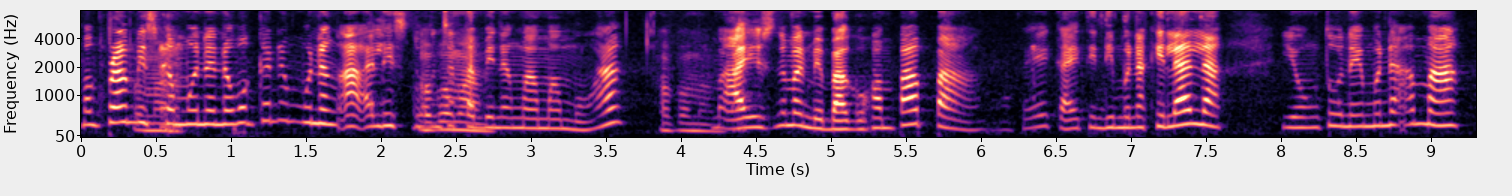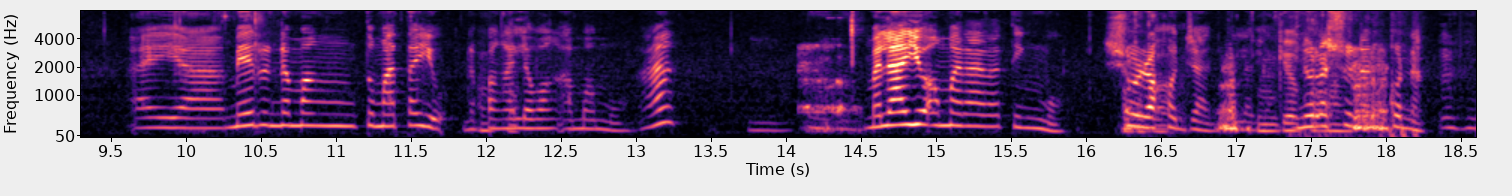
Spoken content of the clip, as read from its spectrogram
Mag-promise ka muna na huwag ka na munang aalis doon Opo, sa ma'am. tabi ng mama mo, ha? Opo, ma'am. Maayos naman, may bago kang papa. Okay? Kahit hindi mo nakilala, yung tunay mo na ama, ay ah, meron namang tumatayo na pangalawang ama mo, ha? Mm. Malayo ang mararating mo. Sure ako dyan. Talaga. Thank you po, Inurasyonan ko na. Mhm.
